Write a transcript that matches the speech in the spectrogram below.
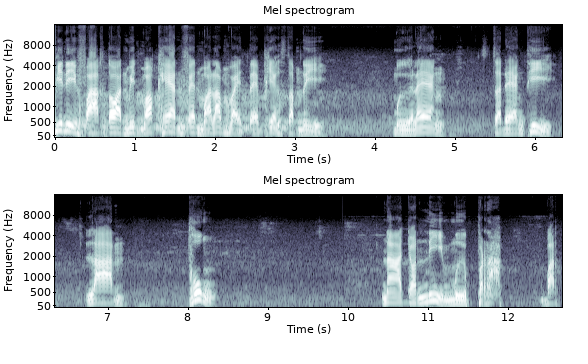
พี่นี่ฝากตอนมิดหมอแคนแฟนหมอลำไว้แต่เพียงสำนีมือแรงแสดงที่ลาน ทุ่ง นาจอนนี่มือปราบ บัตร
